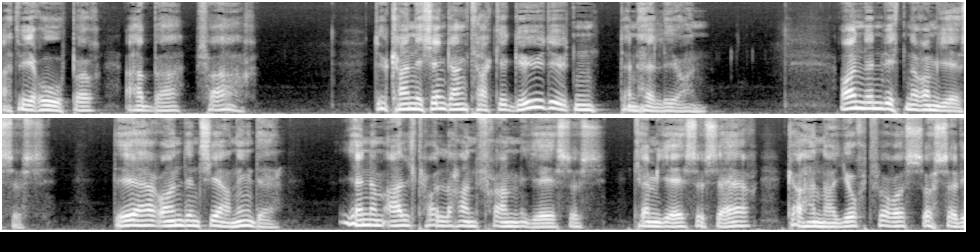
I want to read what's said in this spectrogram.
at vi roper Abba, Far. Du kan ikke engang takke Gud uten Den hellige ånd. Ånden vitner om Jesus. Det er Åndens gjerning, det. Gjennom alt holder han fram Jesus, hvem Jesus er, hva han har gjort for oss, osv.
